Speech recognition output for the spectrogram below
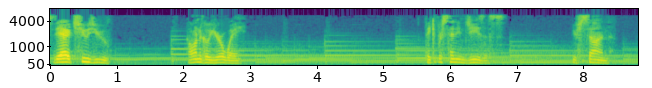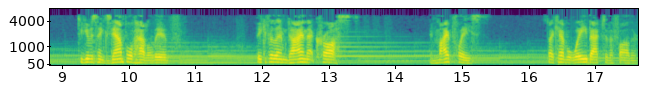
Today I choose you. I want to go your way. Thank you for sending Jesus, your son, to give us an example of how to live. Thank you for letting him die on that cross in my place so I can have a way back to the Father.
